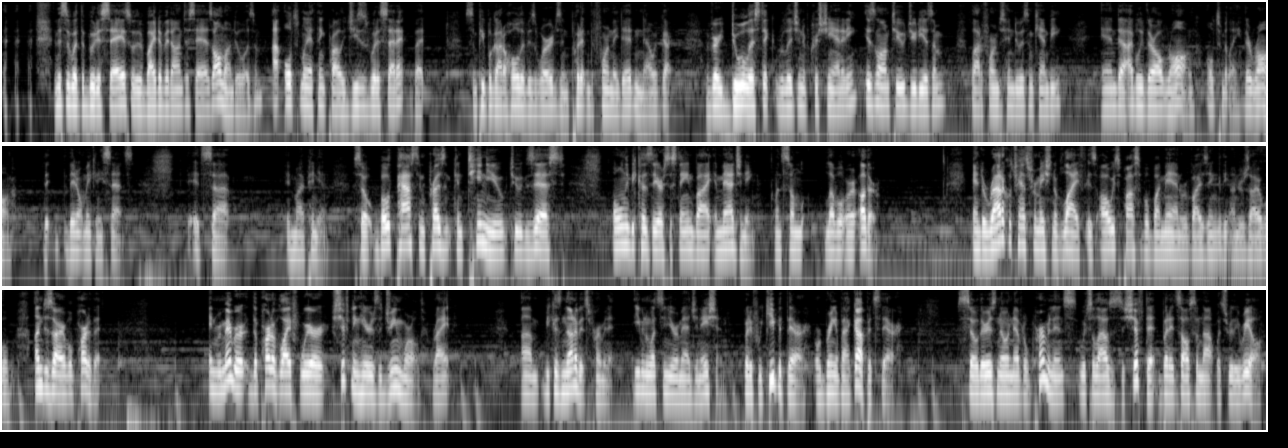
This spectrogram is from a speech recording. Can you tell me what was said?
and this is what the Buddhists say. so the Advaita says, all non-dualism. Uh, ultimately, I think probably Jesus would have said it, but some people got a hold of his words and put it in the form they did, and now we've got a very dualistic religion of Christianity. Islam, too, Judaism, a lot of forms of Hinduism can be. And uh, I believe they're all wrong, ultimately. They're wrong. They, they don't make any sense. It's, uh, in my opinion. So both past and present continue to exist only because they are sustained by imagining on some level or other. And a radical transformation of life is always possible by man revising the undesirable, undesirable part of it. And remember, the part of life we're shifting here is the dream world, right? Um, because none of it's permanent, even what's in your imagination. But if we keep it there or bring it back up, it's there. So there is no inevitable permanence, which allows us to shift it, but it's also not what's really real.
